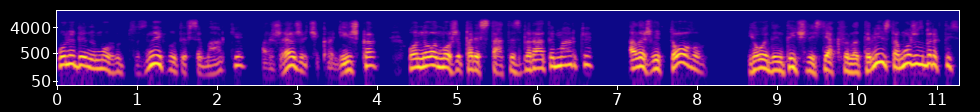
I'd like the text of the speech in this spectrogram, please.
у людини можуть зникнути всі марки, пожежа чи крадіжка. Воно може перестати збирати марки, але ж від того його ідентичність як філателіста може зберегтися.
